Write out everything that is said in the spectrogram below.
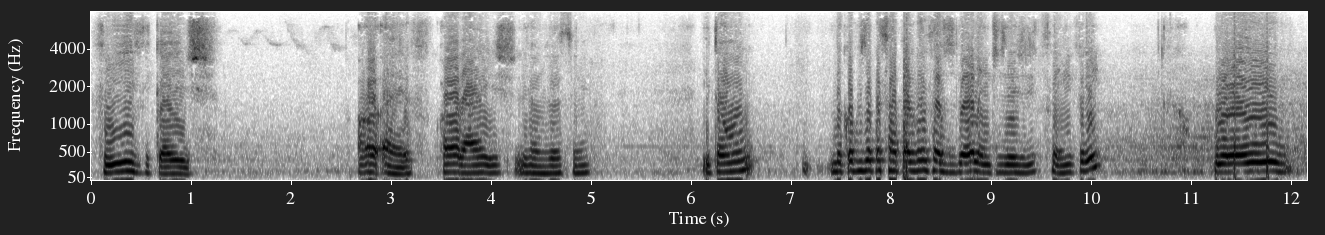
físicas, é, orais, digamos assim. Então, meu corpo já passava por processos violentos desde sempre. Ou, ou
